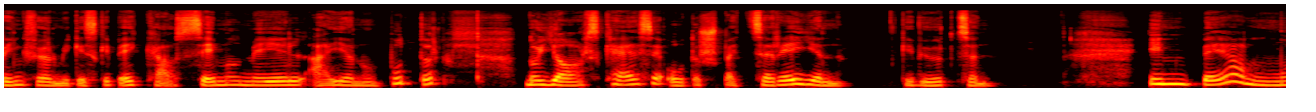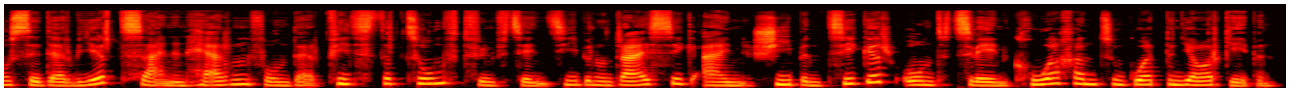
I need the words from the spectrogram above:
ringförmiges Gebäck aus Semmelmehl, Eiern und Butter, Neujahrskäse oder Spezereien, Gewürzen. In Bern musste der Wirt seinen Herrn von der Pfisterzunft 1537 ein Schiebenzigger und zwei Kuchen zum guten Jahr geben.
